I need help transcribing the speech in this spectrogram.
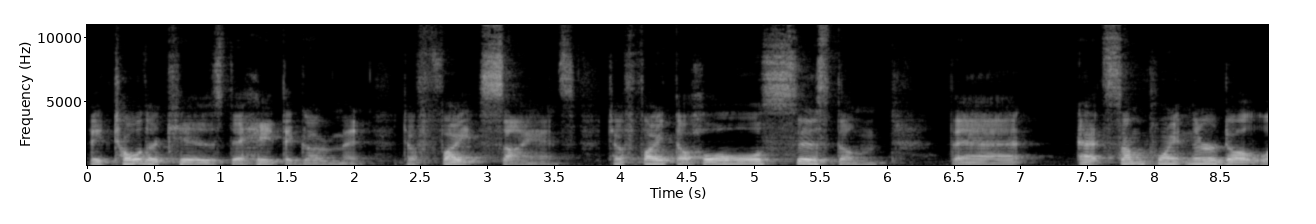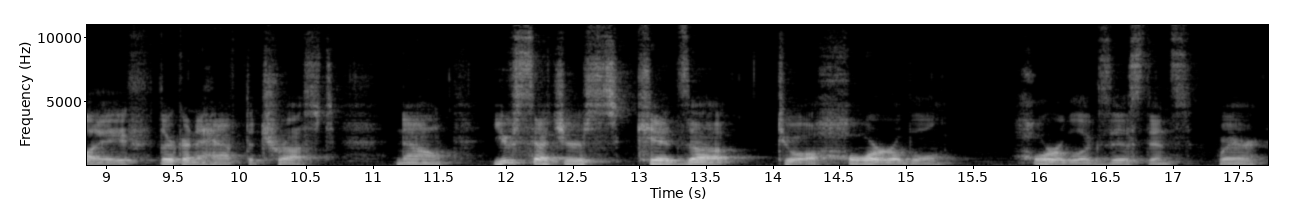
they told their kids to hate the government, to fight science, to fight the whole system that at some point in their adult life they're going to have to trust. Now, you set your kids up to a horrible, horrible existence where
